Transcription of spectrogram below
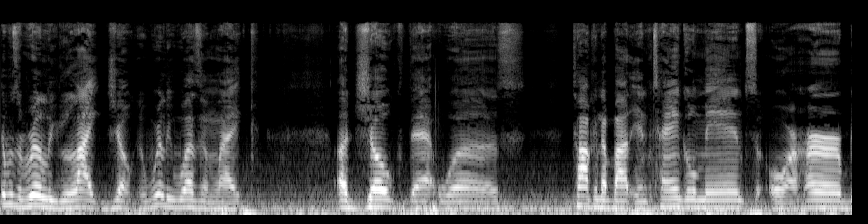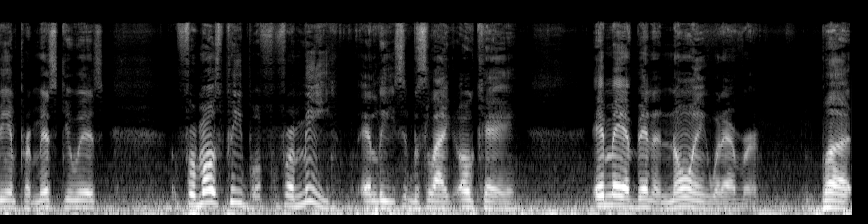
it was a really light joke. It really wasn't like a joke that was talking about entanglements or her being promiscuous. For most people, for me at least, it was like, okay, it may have been annoying, whatever, but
